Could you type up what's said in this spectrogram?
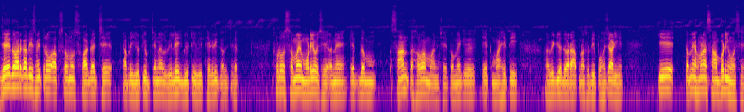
જય દ્વારકાધીશ મિત્રો, આપ સૌનું સ્વાગત છે આપણી YouTube channel village beauty with agriculture થોડો સમય મળ્યો છે અને એકદમ શાંત હવામાન છે, તો મેં એક માહિતી વીડિયો દ્વારા આપણા સુધી પહોંચાડીએ કે તમે હમણાં સાંભળ્યું હશે.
